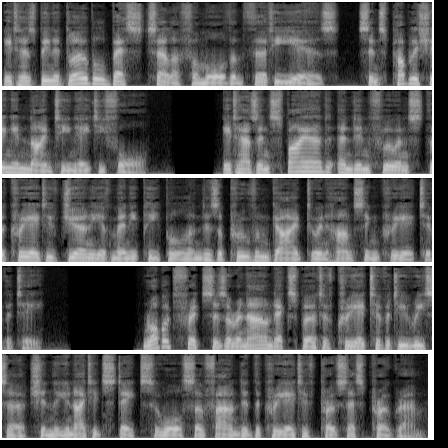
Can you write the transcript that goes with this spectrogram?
It has been a global bestseller for more than 30 years, since publishing in 1984. It has inspired and influenced the creative journey of many people and is a proven guide to enhancing creativity. Robert Fritz is a renowned expert of creativity research in the United States who also founded the Creative Process Program.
